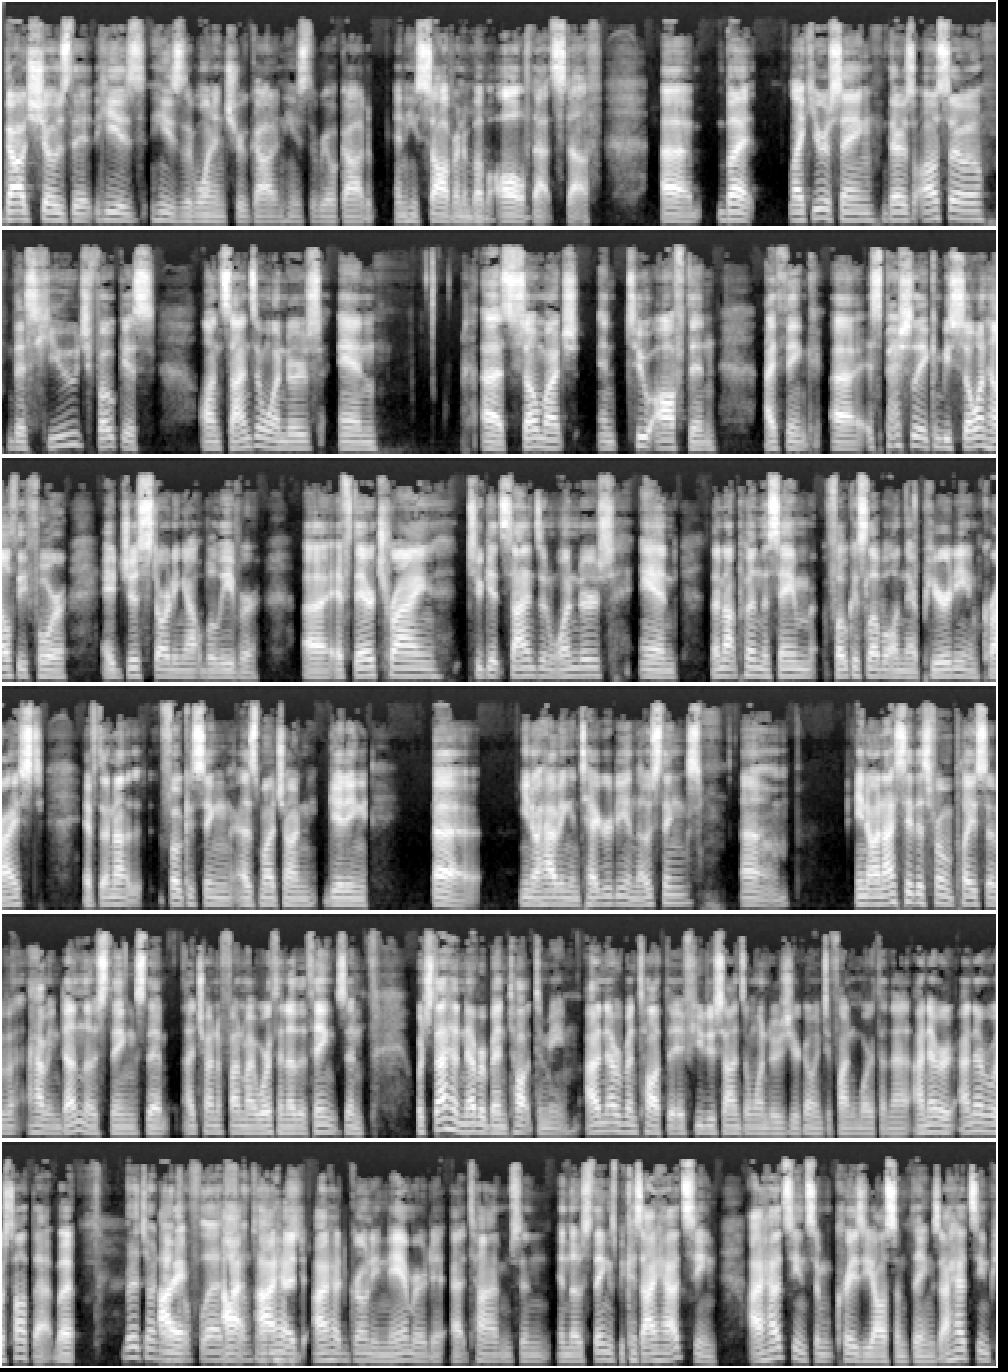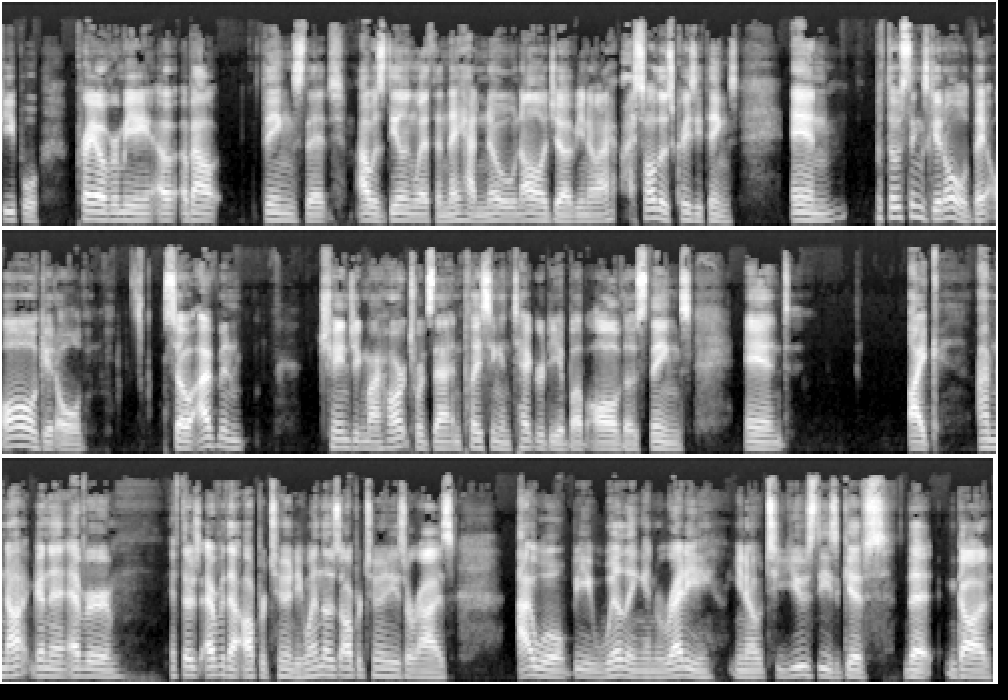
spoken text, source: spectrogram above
God shows that he is he's the one and true God and he's the real God and he's sovereign above Mhm. all of that stuff. Uh, but like you were saying, there's also this huge focus on signs and wonders and uh, so much and too often I think uh, especially it can be so unhealthy for a just starting out believer. Uh, if they're trying to get signs and wonders and they're not putting the same focus level on their purity in Christ, if they're not focusing as much on getting, uh, you know, having integrity in those things, um, you know, and I say this from a place of having done those things that I try to find my worth in other things, and which that had never been taught to me. I had never been taught that if you do signs and wonders, you're going to find worth in that. I never, I never was taught that, but But it's our I- natural flesh. I, sometimes. I had I had grown enamored at, times in in those things because I had seen I had seen some crazy awesome things. I had seen people pray over me about things that I was dealing with and they had no knowledge of. You know, I, I saw those crazy things, and but those things get old. They all get old. So I've been changing my heart towards that and placing integrity above all of those things, and like I'm not gonna ever if there's ever that opportunity, when those opportunities arise, I will be willing and ready, you know, to use these gifts that God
